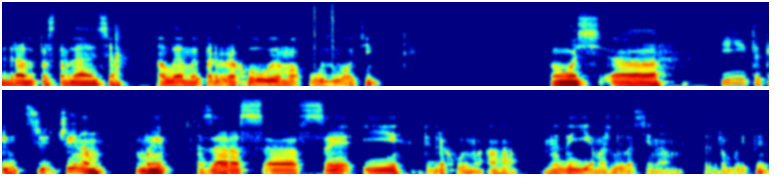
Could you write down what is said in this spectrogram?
відразу проставляються, але ми перераховуємо у злоті. Ось. е, І таким чином ми зараз е, все і підрахуємо. Ага, не дає можливості нам це зробити.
